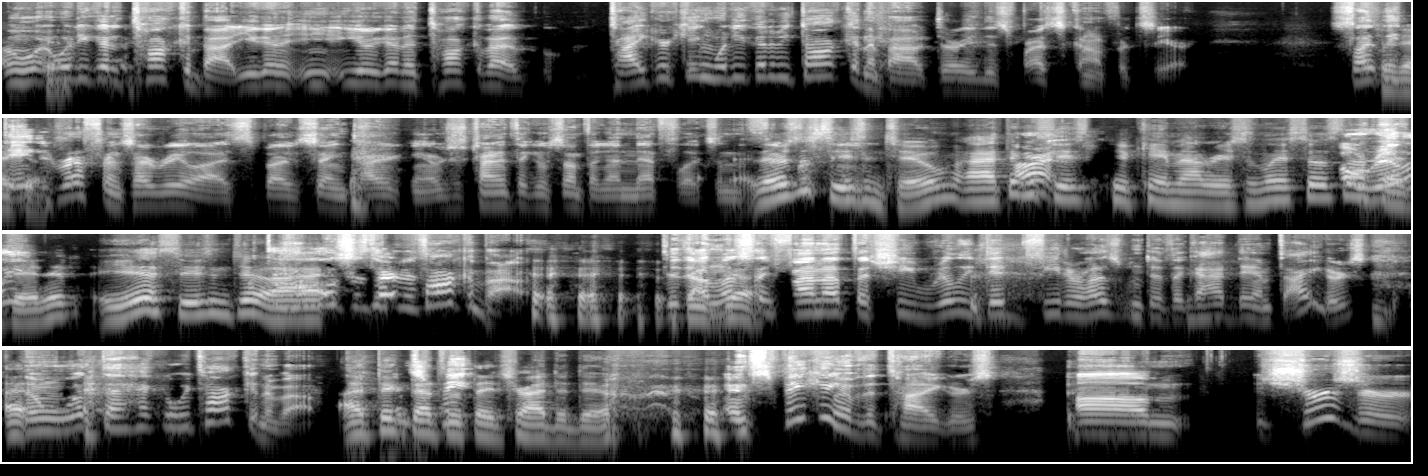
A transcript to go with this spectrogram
What, what, are you going to talk about? You're going to you're going to talk about Tiger King? What are you going to be talking about during this press conference here? Slightly dated reference, I realized by saying Tiger King. I was just trying to think of something on Netflix. And there's a season two. I think right. season two came out recently, so it's oh, not really? dated. Yeah, season two. What the I, hell else is there to talk about? Did, unless they found out that she really did feed her husband to the goddamn tigers, I, then what the heck are we talking about? I think and that's spe- what they tried to do. and speaking of the Tigers, um, Scherzer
